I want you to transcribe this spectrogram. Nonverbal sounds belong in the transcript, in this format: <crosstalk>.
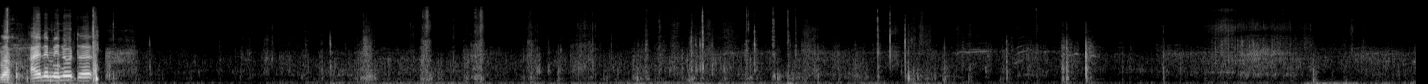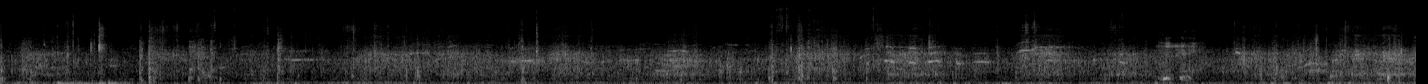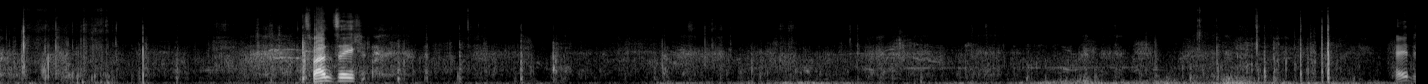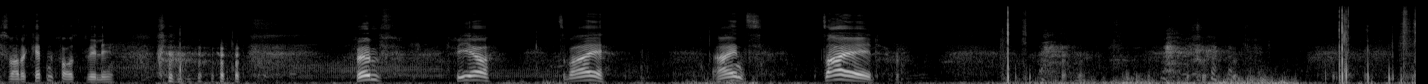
Noch eine Minute. Zwanzig. Hey, das war der Kettenfaustwille. <laughs> Fünf, vier, zwei, eins, Zeit!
